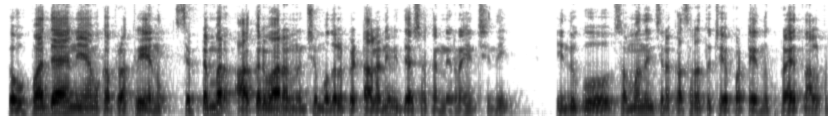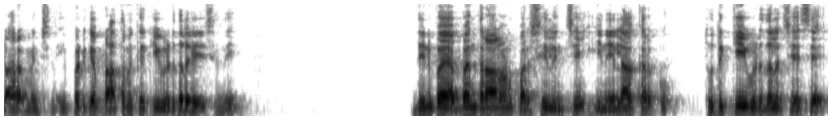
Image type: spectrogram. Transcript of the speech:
ఇక ఉపాధ్యాయ నియామక ప్రక్రియను సెప్టెంబర్ ఆఖరి వారం నుంచి మొదలు పెట్టాలని విద్యాశాఖ నిర్ణయించింది. ఇందుకు సంబంధించిన కసరత్తు చేపట్టేందుకు ప్రయత్నాలు ప్రారంభించింది. ఇప్పటికే ప్రాథమిక కీ విడుదల చేసింది. దీనిపై అభ్యంతరాలను పరిశీలించి ఈ నిలాఖర్కు తుదికి విడుదల చేసే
